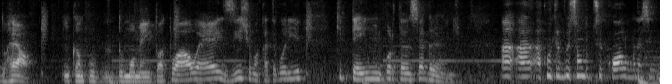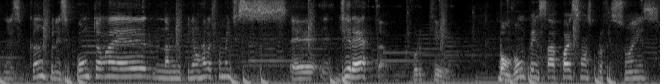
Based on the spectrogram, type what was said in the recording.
do real. Um campo do momento atual é existe uma categoria que tem uma importância grande. A, a, a contribuição do psicólogo nesse, nesse campo, nesse ponto, ela é, na minha opinião, relativamente é, direta. Por quê? Bom, vamos pensar quais são as profissões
